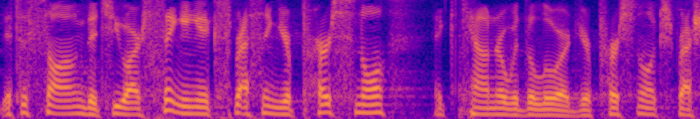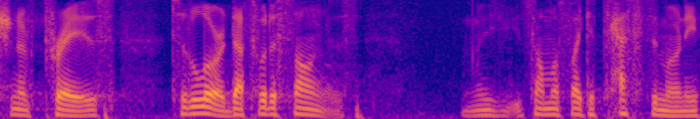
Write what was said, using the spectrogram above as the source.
it's a song that you are singing, expressing your personal encounter with the Lord, your personal expression of praise to the Lord. That's what a song is. It's almost like a testimony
